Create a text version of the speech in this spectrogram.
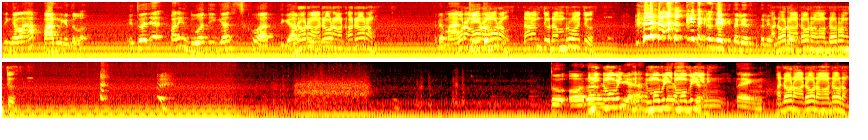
tinggal 8 gitu loh itu aja paling 2-3 squad 3 Ada orang, ada orang, ada orang. udah mati Orang, itu orang, orang. Dalam tuh, dalam rumah tuh. kita kerjain kita lihat kita lihat Ada orang, ada orang, ada orang tuh. Tuh orang Ini mobil- di eh, mobilnya, atas mobilnya. genteng. Ada orang, ada orang, ada orang.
